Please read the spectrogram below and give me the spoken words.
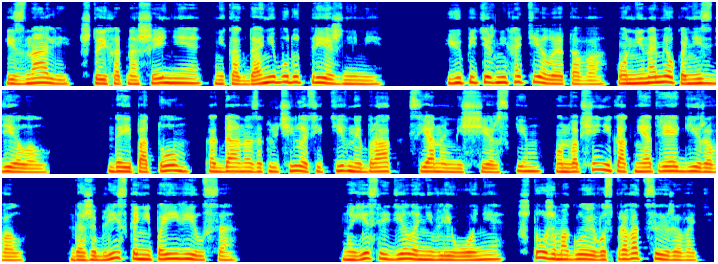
и знали, что их отношения никогда не будут прежними. Юпитер не хотел этого, он ни намека не сделал. Да и потом, когда она заключила фиктивный брак с Яном Мещерским, он вообще никак не отреагировал, даже близко не появился. Но если дело не в Леоне, что же могло его спровоцировать?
